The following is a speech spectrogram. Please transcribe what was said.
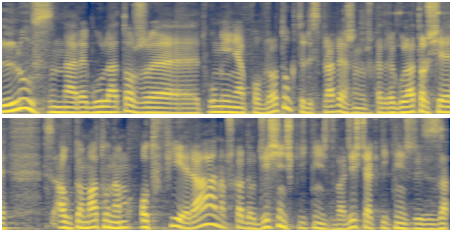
luz na regulatorze tłumienia powrotu, który sprawia, że na przykład regulator się z automatu nam otwiera, na przykład o 10 kliknięć, 20 kliknięć, to jest za,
